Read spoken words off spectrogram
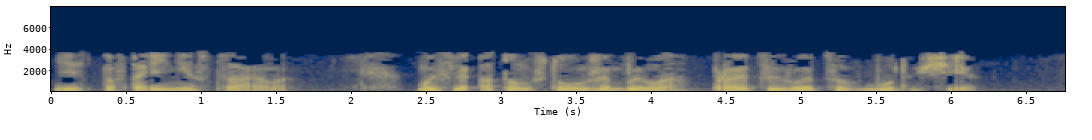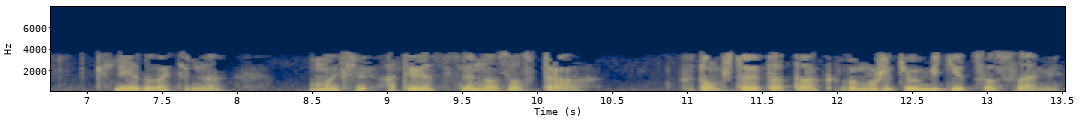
есть повторение старого. Мысли о том, что уже было, проецируются в будущее. Следовательно, мысль ответственна за страх. В том, что это так, вы можете убедиться сами.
